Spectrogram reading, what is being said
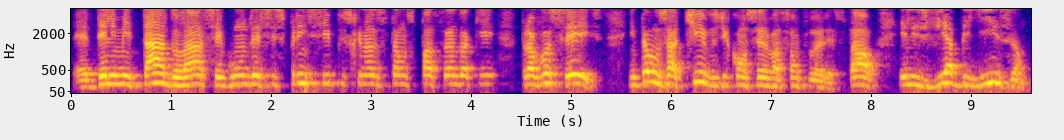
é, delimitado lá segundo esses princípios que nós estamos passando aqui para vocês. Então, os ativos de conservação florestal eles viabilizam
